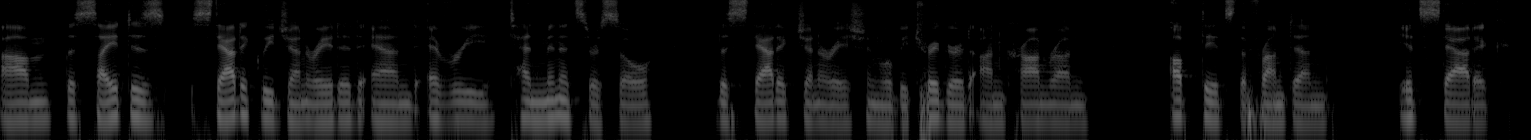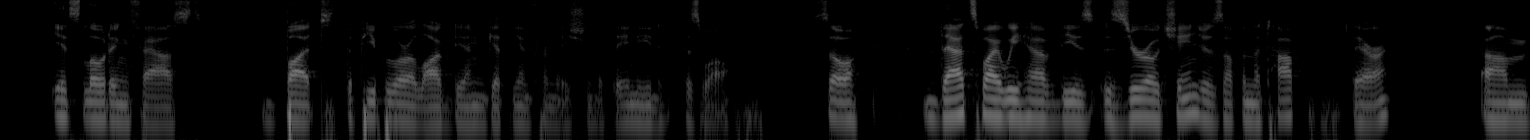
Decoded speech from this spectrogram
Um, the site is statically generated, and every 10 minutes or so, the static generation will be triggered on cron run, updates the front end. It's static, it's loading fast, but the people who are logged in get the information that they need as well. So that's why we have these zero changes up in the top there. Um,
